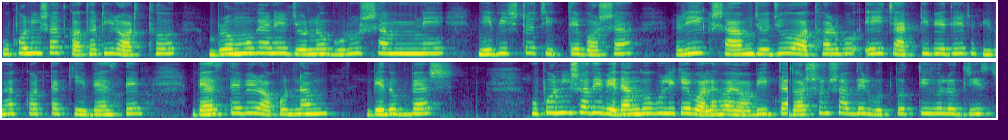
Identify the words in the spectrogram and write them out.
উপনিষদ কথাটির অর্থ ব্রহ্মজ্ঞানের জন্য গুরুর সামনে নিবিষ্ট চিত্তে বসা। ঋক, সাম, যজু ও অথর্ব এই চারটি বেদের বিভাগকর্তা কে? ব্যাসদেব। ব্যাসদেবের অপর নাম বেদব্যাস। উপনিষদে বেদাঙ্গগুলিকে বলা হয় অবিদ্যা। দর্শন শব্দের উৎপত্তি হল দৃশ্য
